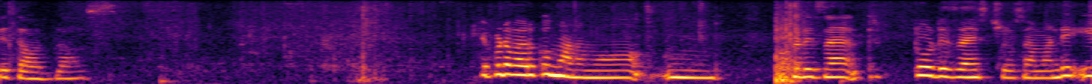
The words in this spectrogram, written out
వితౌట్ బ్లౌజ్. ఇప్పటి వరకు మనము ఒక డిజైన్ టూ డిజైన్స్ చూసామండి. ఈ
